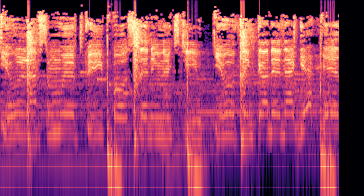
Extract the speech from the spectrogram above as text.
You love some weird people sitting next to you. You think how did I get here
